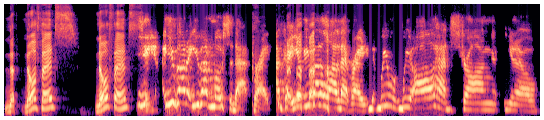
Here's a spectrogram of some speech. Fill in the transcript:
No, no offense no offense. You, you got You got most of that right. Okay, you, you got a lot of that right. We we all had strong, you know,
